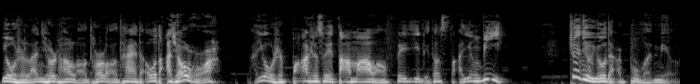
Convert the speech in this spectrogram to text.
又是篮球场老头老太太殴打小伙。又是八十岁大妈往飞机里头撒硬币，这就有点不文明了。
